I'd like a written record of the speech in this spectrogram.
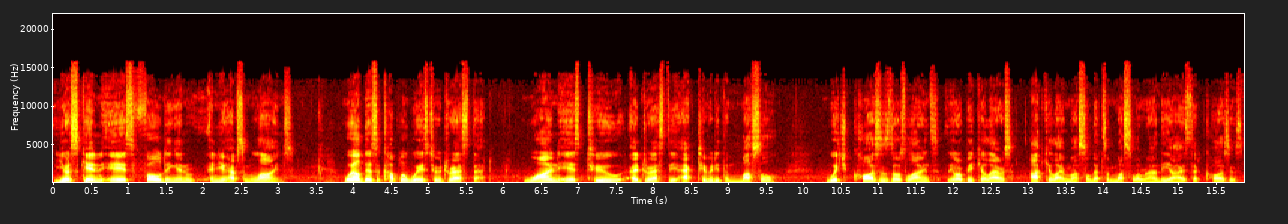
your skin is folding and, and you have some lines. Well, there's a couple of ways to address that. One is to address the activity of the muscle, which causes those lines, the orbicularis oculi muscle, that's a muscle around the eyes that causes,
